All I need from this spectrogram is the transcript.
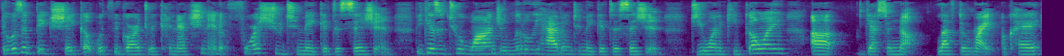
there was a big shakeup with regard to a connection and it forced you to make a decision because the two wands, you're literally having to make a decision. Do you want to keep going? Uh, yes or no left or right okay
